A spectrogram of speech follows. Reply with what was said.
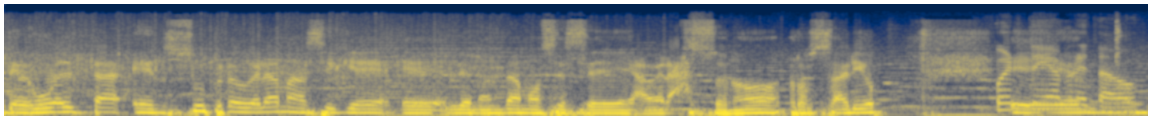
de vuelta en su programa, así que eh, le mandamos ese abrazo, ¿no, Rosario? Fuerte y apretado.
